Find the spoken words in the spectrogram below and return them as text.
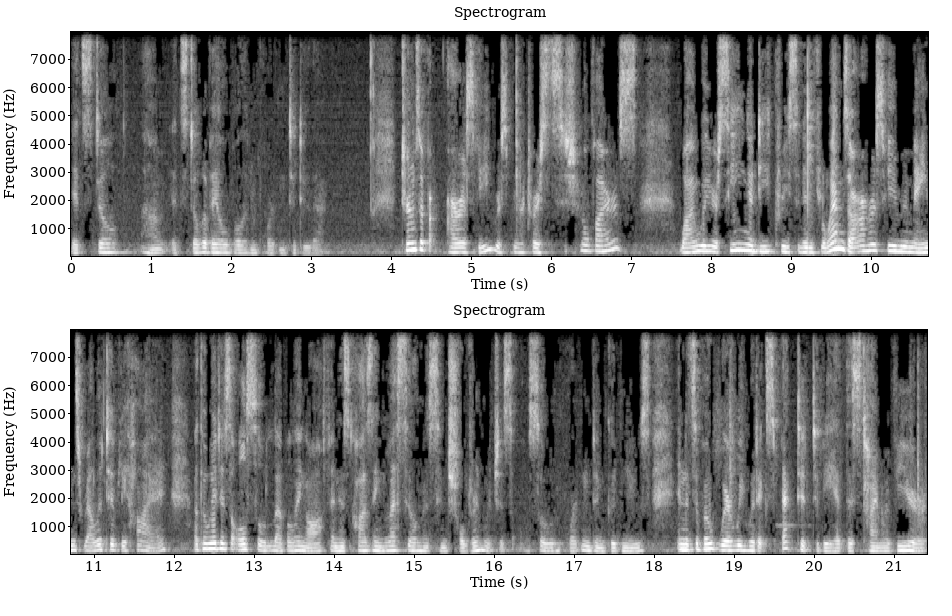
it's still um, it's still available and important to do that. In terms of RSV, respiratory syncytial virus, while we are seeing a decrease in influenza, RSV remains relatively high, although it is also leveling off and is causing less illness in children, which is also important and good news. And it's about where we would expect it to be at this time of year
